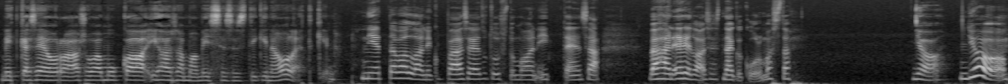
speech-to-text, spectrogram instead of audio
mitkä seuraa sua mukaan ihan sama, missä sä sit ikinä oletkin. Niin, että tavallaan niin pääsee tutustumaan itteensä vähän erilaisesta näkökulmasta. Joo. Joo.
